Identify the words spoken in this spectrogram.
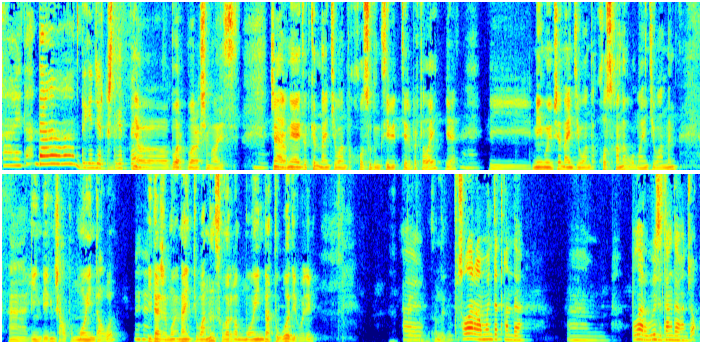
қайтадан деген жері күшті кетті иә бұлар бұлар вообще молодец жаңағы мен айтып өткен найнти уанды қосудың себептері бірталай иә и менің ойымша найнти уанды қосқаны ол найнти уанның еңбегін жалпы мойындауы. И даже найнти уанның соларға мойындатуы деп ойлаймын. Соларға мойындатқанда бұлар өзі таңдаған жоқ.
